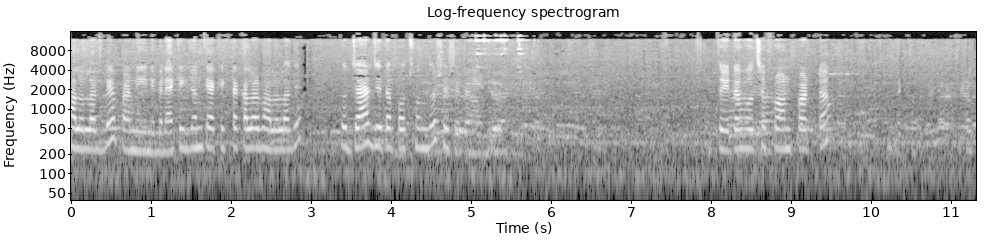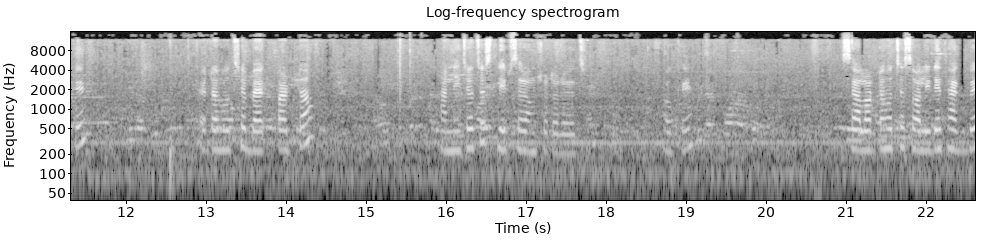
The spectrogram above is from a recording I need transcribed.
ভালো লাগবে আপনারা নিয়ে নেবেন। এক একজনকে এক একটা কালার ভালো লাগে, তো যার যেটা পছন্দ সে সেটা নিয়ে নেবে। তো এটা হচ্ছে ফ্রন্ট পার্টটা ওকে এটা হচ্ছে ব্যাক পার্টটা আর নিচে হচ্ছে স্লিপসের অংশটা রয়েছে। ওকে স্যালোয়ারটা হচ্ছে সলিডে থাকবে।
